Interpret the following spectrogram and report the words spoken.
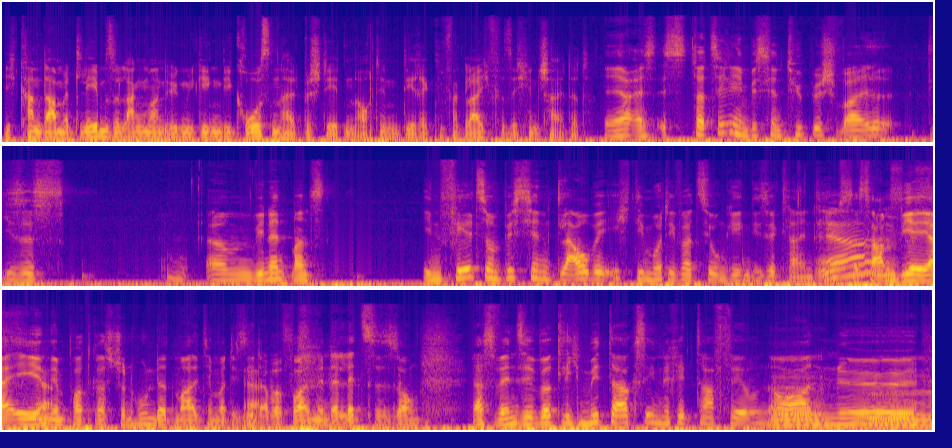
ich kann damit leben, solange man irgendwie gegen die Großen halt besteht und auch den direkten Vergleich für sich entscheidet. Ja, es ist tatsächlich ein bisschen typisch, weil dieses, ähm, wie nennt man es, ihnen fehlt so ein bisschen, glaube ich, die Motivation gegen diese kleinen Teams. Ja, das haben das wir ist, ja eh ja. in dem Podcast schon hundertmal thematisiert, ja. aber vor allem in der letzten Saison, dass wenn sie wirklich mittags in Retaffe und oh mm. nö, mm.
